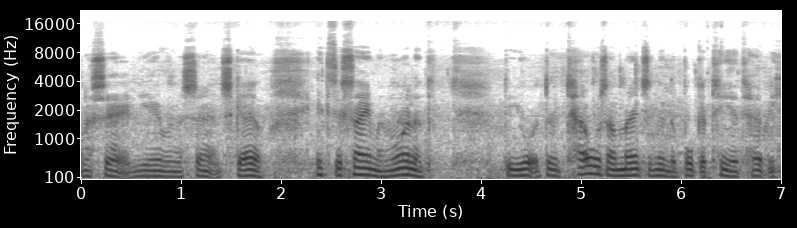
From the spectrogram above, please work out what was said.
on a certain year, on a certain scale. It's the same in Ireland. The, the towers are mentioned in the Book of Tea Tephi.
